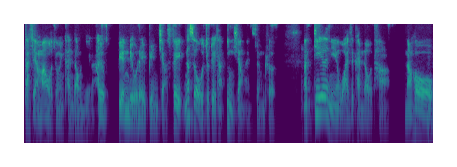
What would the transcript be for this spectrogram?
大甲妈，我终于看到你了。他就边流泪边讲，所以那时候我就对他印象很深刻。那第二年我还是看到他，然后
